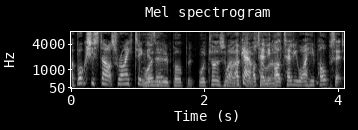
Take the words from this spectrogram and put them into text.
a book she starts writing. Why did a, he pulp it? Well, tell us well, about okay, it. I'll tell you. I'll tell you why he pulps it.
